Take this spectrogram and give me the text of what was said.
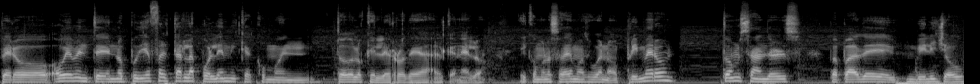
Pero obviamente no podía faltar la polémica como en todo lo que le rodea al Canelo. Y como lo sabemos, bueno, primero Tom Sanders, papá de Billy Joe,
